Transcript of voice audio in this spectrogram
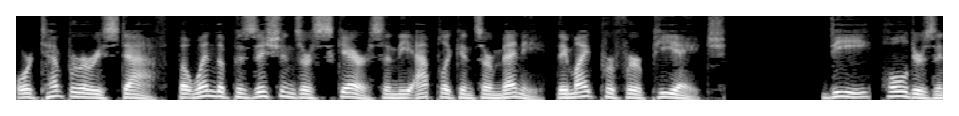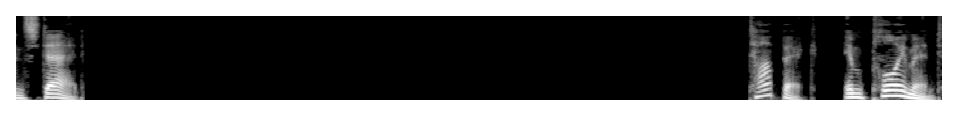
or temporary staff, but when the positions are scarce and the applicants are many, they might prefer Ph.D. holders instead. Employment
